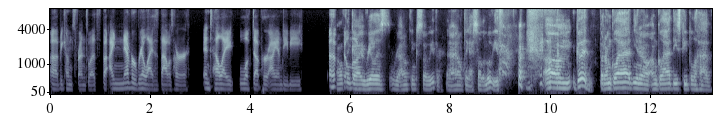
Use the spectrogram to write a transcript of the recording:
uh, becomes friends with. But I never realized that that was her until I looked up her IMDb. uh, I don't think I realized. I don't think so either. And I don't think I saw the movie either. um, good, but I'm glad. You know, I'm glad these people have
